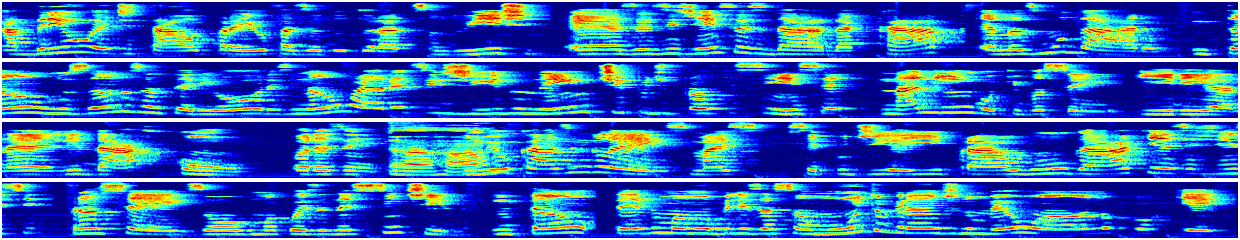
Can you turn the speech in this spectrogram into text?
abriu o edital para eu fazer o doutorado sanduíche, é, as exigências da, da CAP elas mudaram. Então, nos anos anteriores, não era exigido nenhum tipo de proficiência na língua que você iria né, lidar com por exemplo. Uhum. No meu caso, inglês, mas você podia ir para algum lugar que exigisse francês ou alguma coisa nesse sentido. Então, teve uma mobilização muito grande no meu ano, porque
